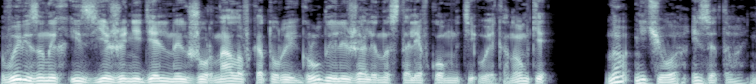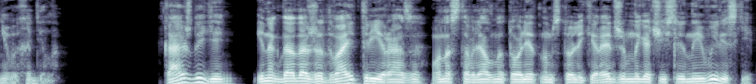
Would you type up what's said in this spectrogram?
вырезанных из еженедельных журналов, которые грудой лежали на столе в комнате у экономки, но ничего из этого не выходило. Каждый день, иногда даже два и три раза, он оставлял на туалетном столике Реджи многочисленные вырезки,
